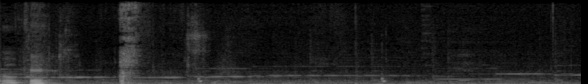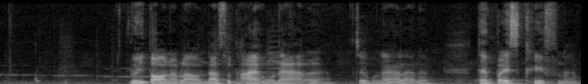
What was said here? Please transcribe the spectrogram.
โอเค ลุยต่อนะครับเราดาวสุดท้ายของหัวหน้าแล้วนะครับ เจอหัวหน้าแล้วนะครับ Tempest Cliff นะครับ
